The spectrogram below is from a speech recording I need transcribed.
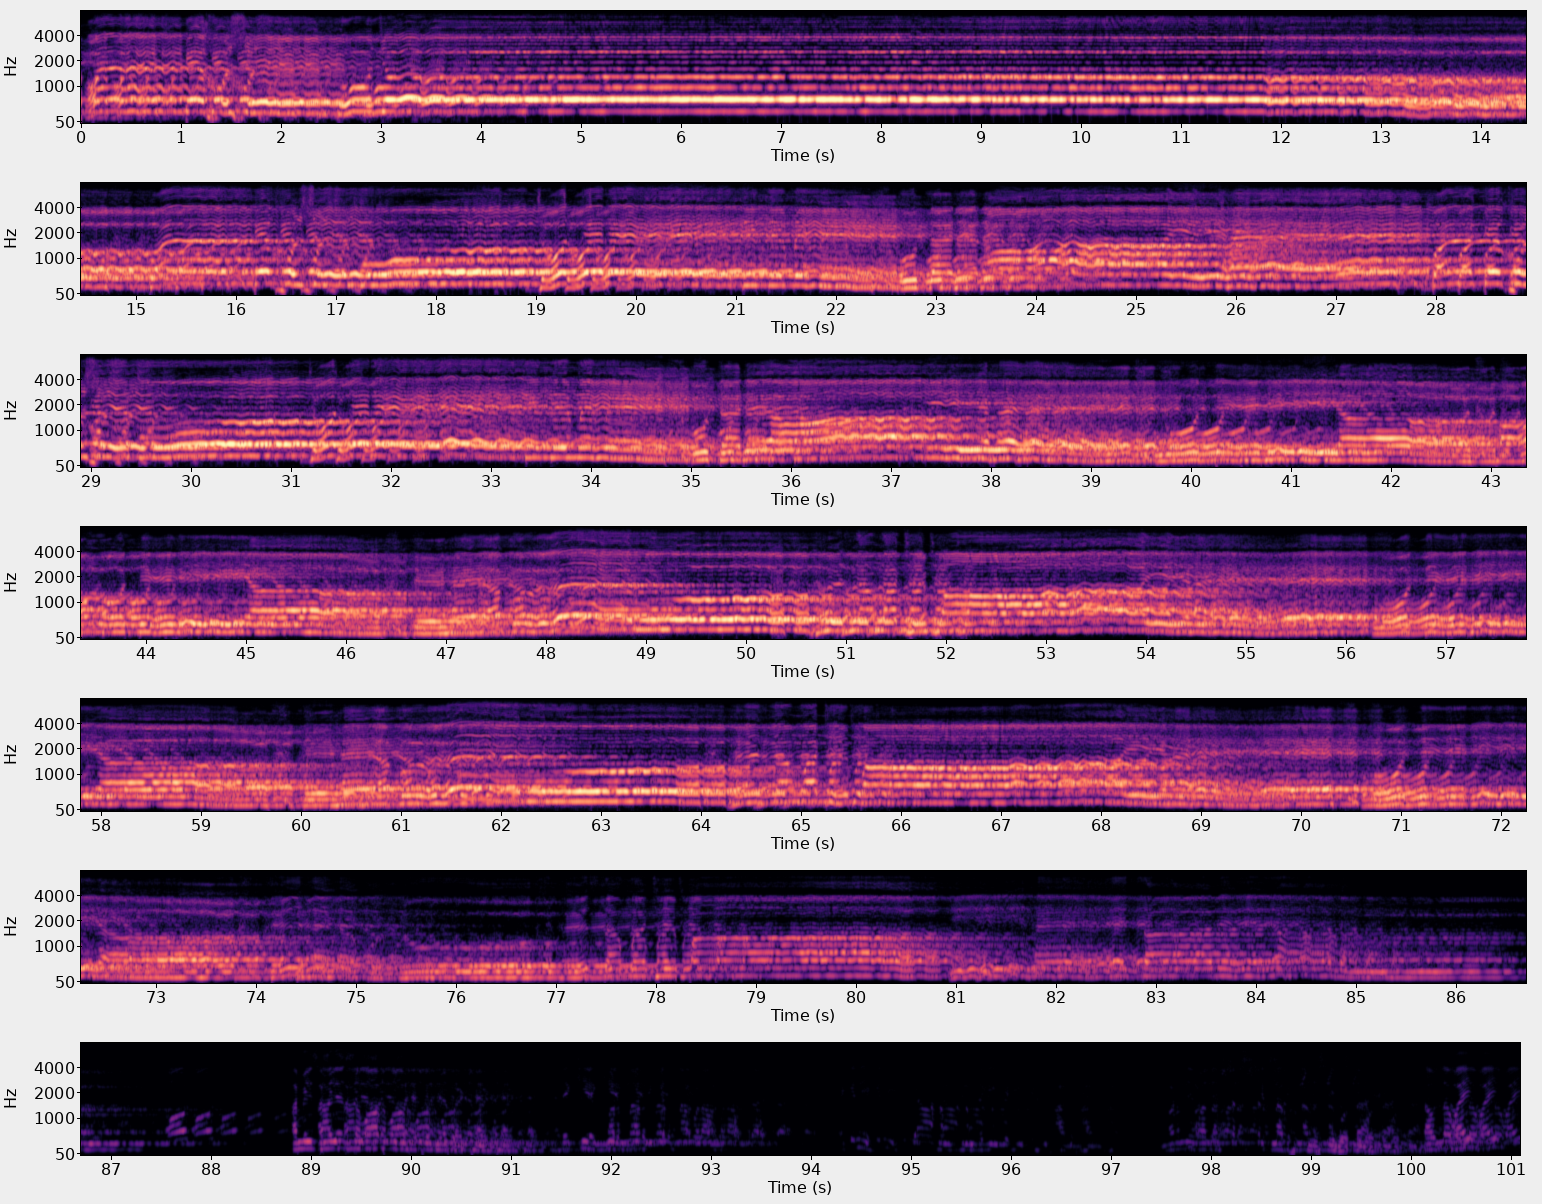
امیر سارے ثواب کی محفل میں بیٹھے ہیں۔ دیکھیے مرنا بھی کتنا بڑا مقدر ہے۔ نہیں؟ کیا ہم زندگی کے پیچھے بھاگ رہے ہیں؟ مرنے والا شخص کتنا خوش نصیب ہوتا ہے۔ تولا بھائی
